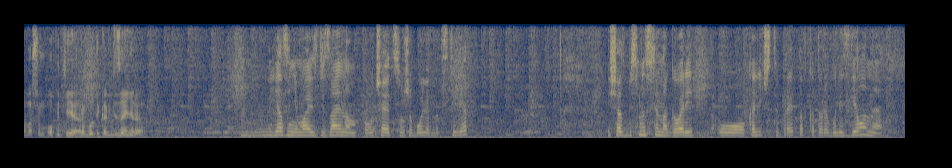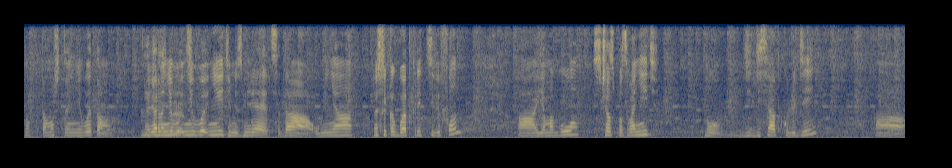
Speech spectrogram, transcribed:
о вашем опыте работы как дизайнера. Я занимаюсь дизайном, получается, уже более 20 лет. И сейчас бессмысленно говорить о количестве проектов, которые были сделаны, ну, потому что не в этом, Не этим наверное, не, не, не этим измеряется, да. У меня, ну, если как бы открыть телефон, а, я могу сейчас позвонить, ну, де- десятку людей, а,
